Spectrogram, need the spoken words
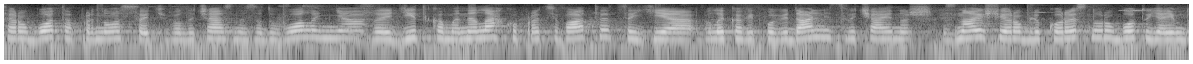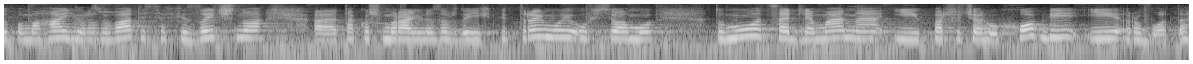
Ця робота приносить величезне задоволення. З дітками нелегко працювати. Це є велика відповідальність, звичайно ж. Знаю, що я роблю корисну роботу. Я їм допомагаю розвиватися фізично, е, також морально завжди їх підтримую у всьому. Тому це для мене і в першу чергу хобі і робота.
